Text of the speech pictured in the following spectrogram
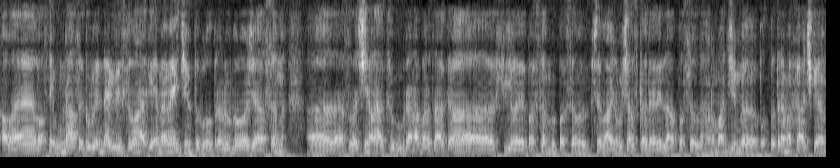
ale vlastně u nás jakoby neexistoval nějaký MMA gym, to bylo opravdu bylo, že já jsem, uh, já jsem začínal nějak u Dana Bartáka uh, chvíli, pak jsem, pak jsem převážnou část kariéry zápasil za Hanuman gym pod Petrem Macháčkem,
